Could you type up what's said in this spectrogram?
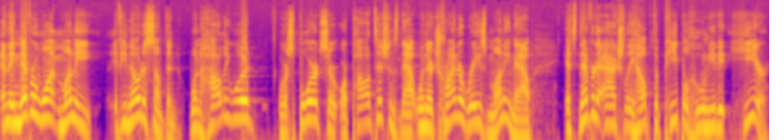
And they never want money. If you notice something, when Hollywood or sports or, or politicians now, when they're trying to raise money now, it's never to actually help the people who need it here.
